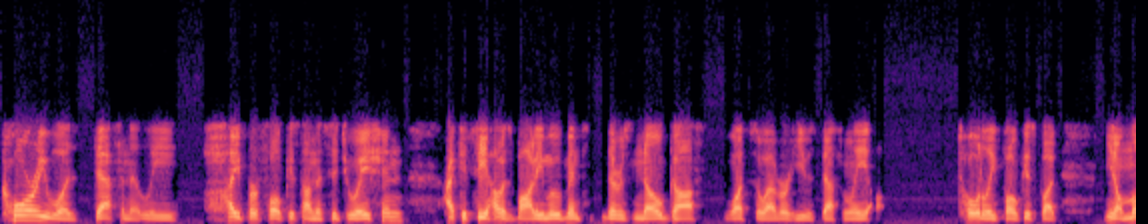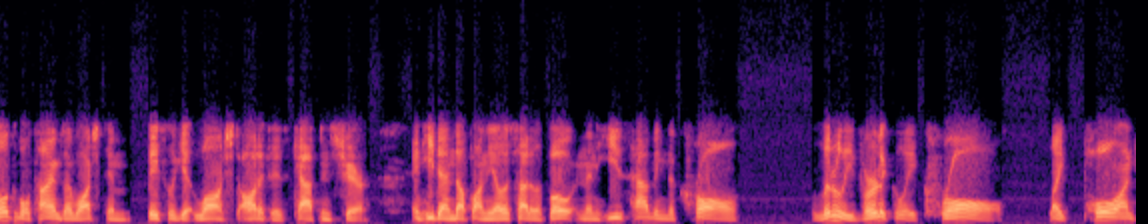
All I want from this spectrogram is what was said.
Corey was definitely hyper focused on the situation. I could see how his body movements. There was no guff whatsoever. He was definitely totally focused. But you know, multiple times I watched him basically get launched out of his captain's chair, and he'd end up on the other side of the boat, and then he's having to crawl, literally vertically crawl like pull on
